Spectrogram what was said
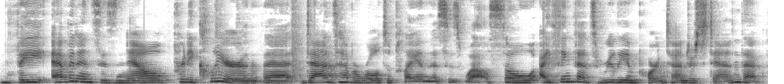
the evidence is now pretty clear that dads have a role to play in this as well. So I think that's really important to understand that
